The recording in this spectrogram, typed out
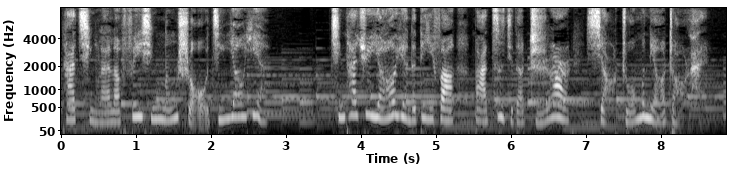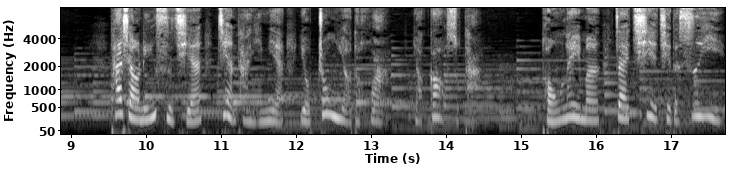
他请来了飞行能手金妖燕，请他去遥远的地方把自己的侄儿小啄木鸟找来。他想临死前见他一面，有重要的话要告诉他。同类们在窃窃的私议。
